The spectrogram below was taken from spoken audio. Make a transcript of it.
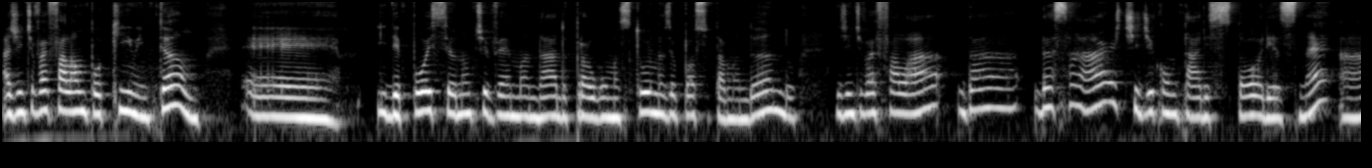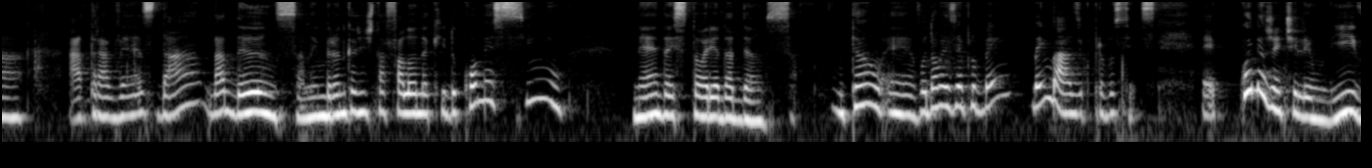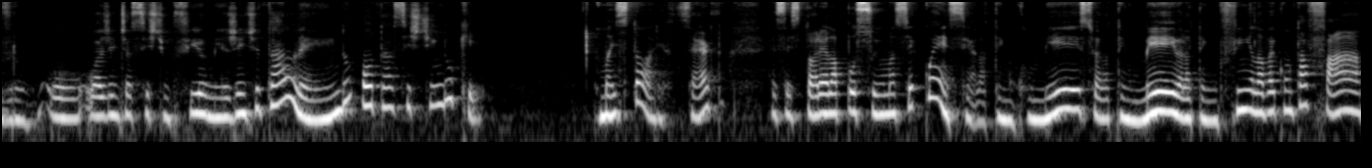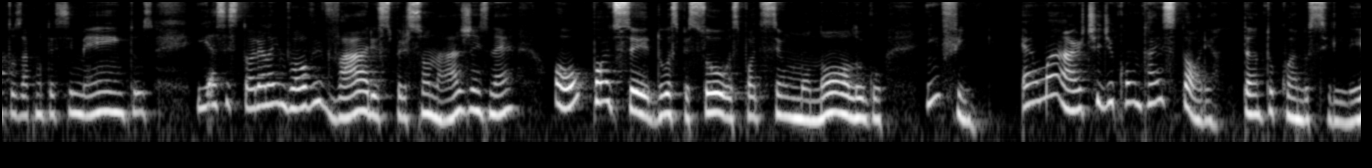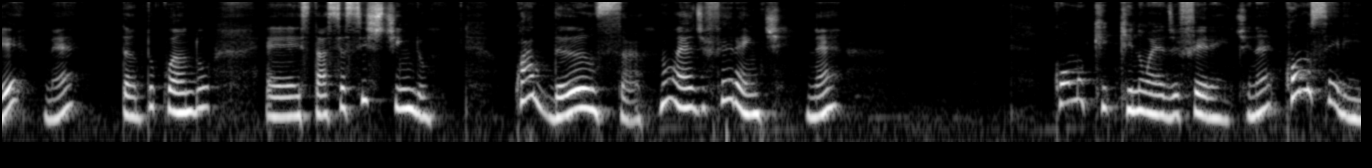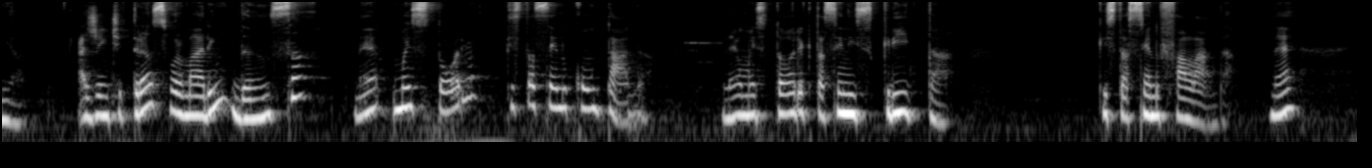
A gente vai falar um pouquinho então, é, e depois, se eu não tiver mandado para algumas turmas, eu posso estar tá mandando. A gente vai falar da, dessa arte de contar histórias, né? A, através da, da dança. Lembrando que a gente está falando aqui do comecinho né, da história da dança. Então, é, vou dar um exemplo bem, bem básico para vocês. É, quando a gente lê um livro ou, ou, a gente assiste um filme, a gente está lendo ou está assistindo o quê? Uma história, certo? Essa história ela possui uma sequência, ela tem um começo, ela tem um meio, ela tem um fim, ela vai contar fatos, acontecimentos, e essa história ela envolve vários personagens, né? Ou pode ser duas pessoas, pode ser um monólogo, enfim, é uma arte de contar história, tanto quando se lê, né? Tanto quando é, está se assistindo. Com a dança não é diferente, né? Como que, que não é diferente, né? Como seria a gente transformar em dança, né, uma história que está sendo contada, né, uma história que está sendo escrita, que está sendo falada, né?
